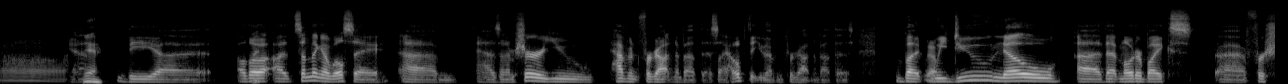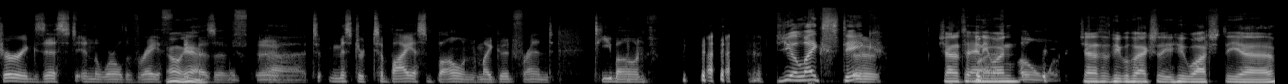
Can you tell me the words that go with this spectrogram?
Ah, Yeah. The uh, although uh, something I will say, um, as and I'm sure you haven't forgotten about this. I hope that you haven't forgotten about this. But Yeah. we do know uh, that motorbikes uh, for sure exist in the world of Rathe Oh, yeah. because of uh, t- Mr. Tobias Bone, my good friend T Bone. Do you like steak? Uh, Shout out to Tobias anyone. Bone. Shout out to the people who actually who watched the uh,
